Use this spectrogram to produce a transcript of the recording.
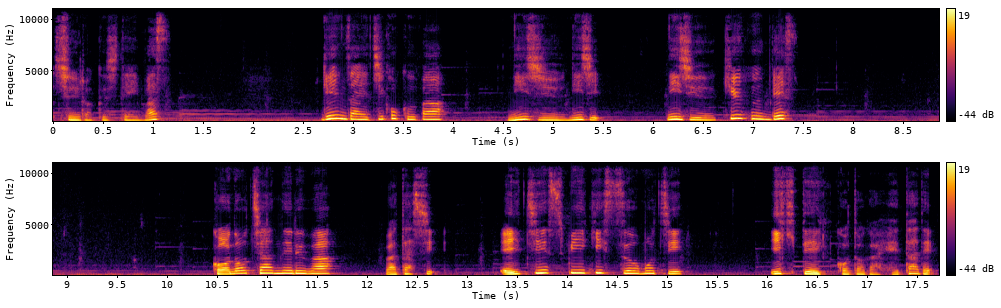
収録しています。現在時刻は22時29分です。このチャンネルは私、HSP 気質を持ち、生きていくことが下手で、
